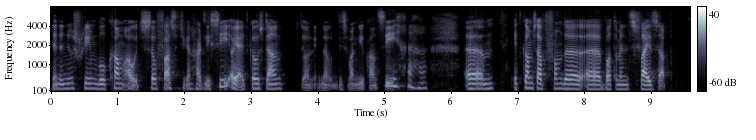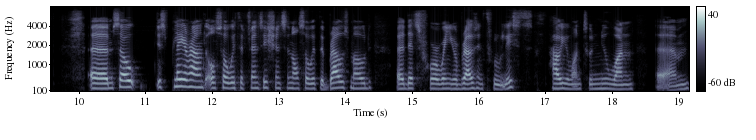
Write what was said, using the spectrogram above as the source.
then the new screen will come. Oh, it's so fast that you can hardly see. Oh yeah, it goes down. No, this one you can't see. um, it comes up from the uh, bottom and it slides up. Um, so just play around also with the transitions and also with the browse mode. Uh, that's for when you're browsing through lists, how you want to new one um,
